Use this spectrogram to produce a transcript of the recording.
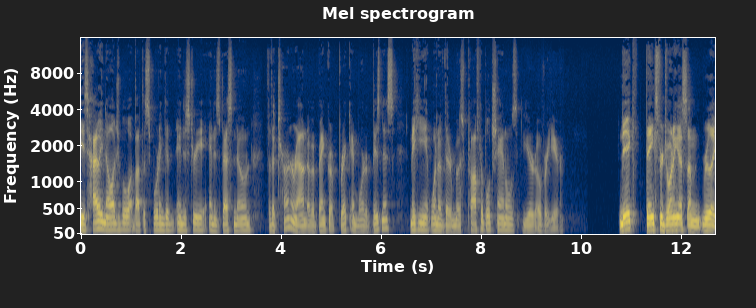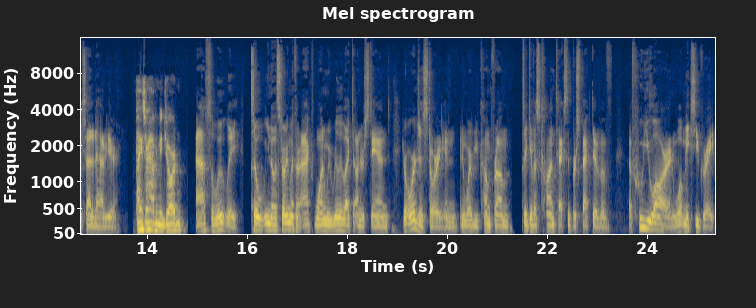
He is highly knowledgeable about the sporting good industry and is best known for the turnaround of a bankrupt brick and mortar business, making it one of their most profitable channels year over year. Nick, thanks for joining us. I'm really excited to have you here. Thanks for having me, Jordan. Absolutely. So, you know, starting with our Act One, we really like to understand your origin story and, and where you come from to give us context and perspective of, of who you are and what makes you great.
